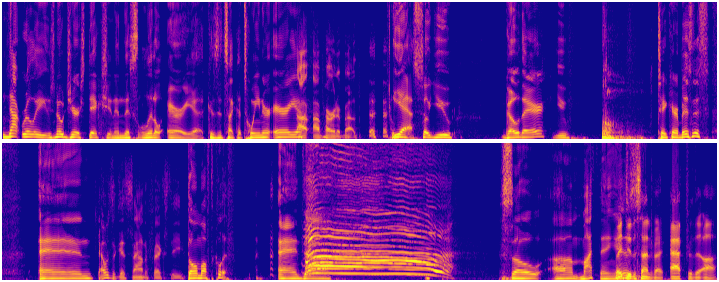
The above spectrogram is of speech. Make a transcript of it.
not really. There's no jurisdiction in this little area because it's like a tweener area. I, I've heard about. Yeah, so you go there, you take care of business, and that was a good sound effect, Steve. throw them off the cliff. And uh, so um, my thing Wait, is do the sound effect after the ah.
